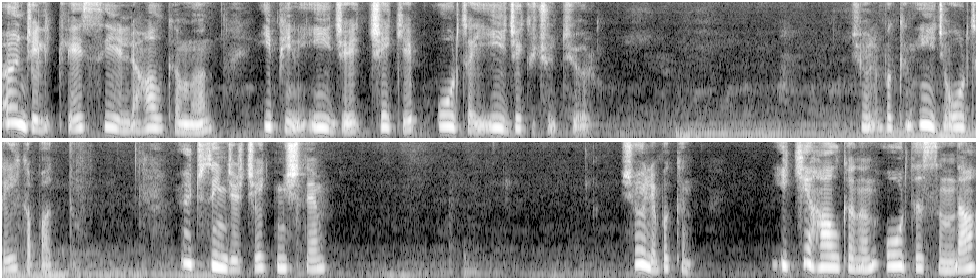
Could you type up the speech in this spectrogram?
Öncelikle sihirli halkamın ipini iyice çekip ortayı iyice küçültüyorum. Şöyle bakın iyice ortayı kapattım. 3 zincir çekmiştim. Şöyle bakın. iki halkanın ortasında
